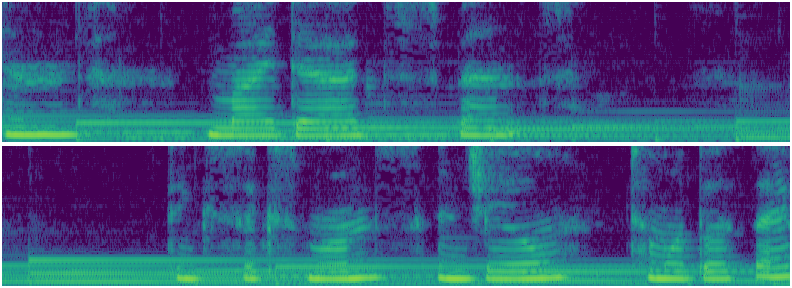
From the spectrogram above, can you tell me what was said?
And my dad spent, I think, six months in jail till my birthday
